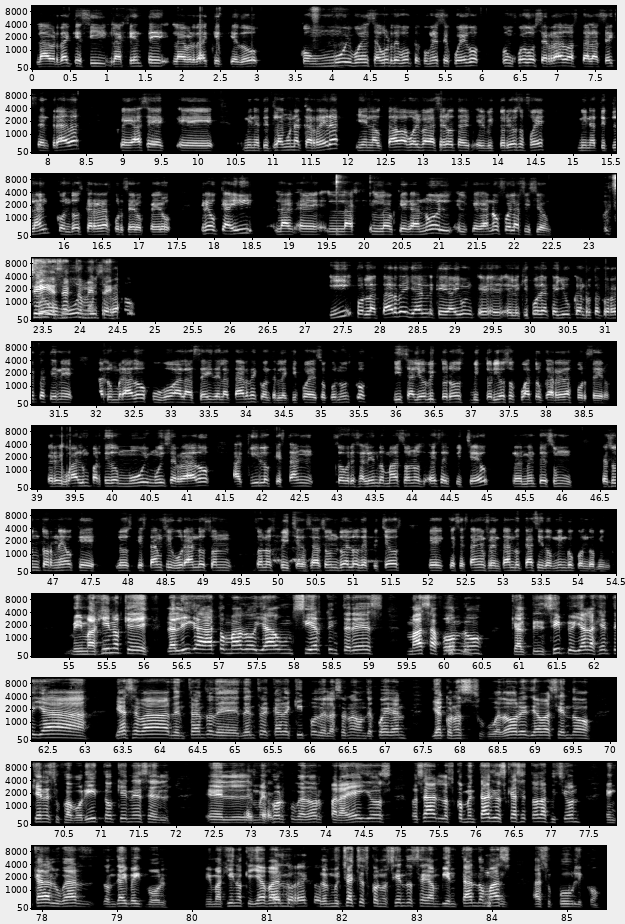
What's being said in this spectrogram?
La verdad que sí, la gente, la verdad que quedó con muy buen sabor de boca con ese juego. Fue un juego cerrado hasta la sexta entrada, que hace eh, Minatitlán una carrera y en la octava vuelve a hacer otra. El, el victorioso fue Minatitlán con dos carreras por cero, pero creo que ahí la, eh, la- lo que ganó, el, el que ganó fue la afición. Sí, Juego muy, muy exactamente. cerrado. Y por la tarde, ya que hay un, eh, el equipo de Acayuca en ruta correcta tiene alumbrado, jugó a las 6 de la tarde contra el equipo de Soconusco y salió victorioso, victorioso cuatro carreras por cero. Pero igual un partido muy, muy cerrado. Aquí lo que están sobresaliendo más son los, es el picheo. Realmente es un, es un torneo que los que están figurando son, son los pitchers. O sea, son duelos de picheos que, que se están enfrentando casi domingo con domingo. Me imagino que la liga ha tomado ya un cierto interés más a fondo que al principio. Ya la gente ya, ya se va adentrando de dentro de cada equipo de la zona donde juegan, ya conoce sus jugadores, ya va haciendo quién es su favorito, quién es el, el mejor jugador para ellos. O sea, los comentarios que hace toda afición en cada lugar donde hay béisbol. Me imagino que ya van los muchachos conociéndose, ambientando más a su público.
